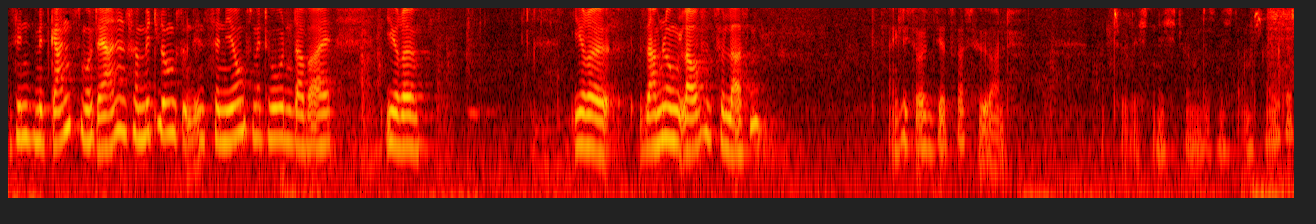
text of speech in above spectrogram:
sind mit ganz modernen Vermittlungs- und Inszenierungsmethoden dabei, ihre, ihre Sammlung laufen zu lassen. Eigentlich sollten Sie jetzt was hören. Natürlich nicht, wenn man das nicht anschaltet.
